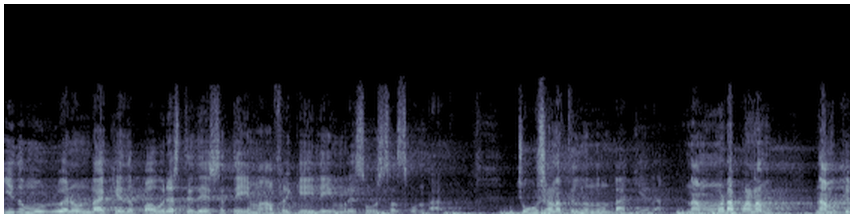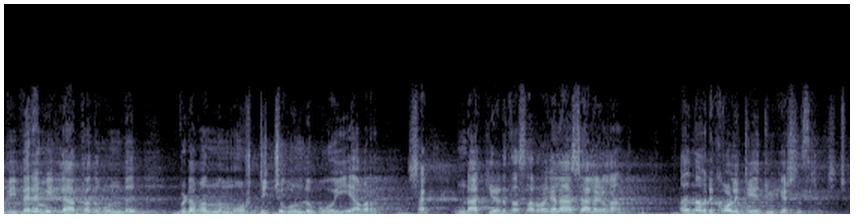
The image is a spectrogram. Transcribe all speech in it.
ഇത് മുഴുവൻ ഉണ്ടാക്കിയത് പൗരസ്ത്യ ദേശത്തെയും ആഫ്രിക്കയിലെയും റിസോഴ്സസ് കൊണ്ടാണ്. ചൂഷണത്തിൽ നിന്നുണ്ടാക്കിയതാണ് നമ്മുടെ പണം നമുക്ക് വിവരമില്ലാത്തത് കൊണ്ട് ഇവിടെ വന്ന് മോഷ്ടിച്ചു കൊണ്ടുപോയി അവർ ഉണ്ടാക്കിയെടുത്ത സർവകലാശാലകളാണ് അതിന് അവർ ക്വാളിറ്റി എഡ്യൂക്കേഷൻ ശ്രദ്ധിച്ചു.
